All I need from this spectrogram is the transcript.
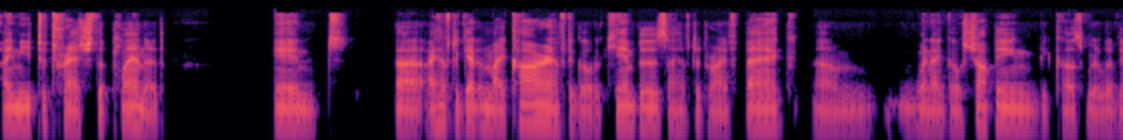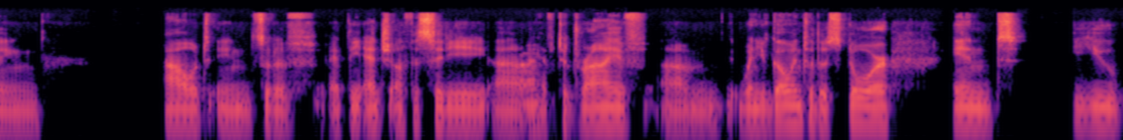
I need to trash the planet. And uh, I have to get in my car. I have to go to campus. I have to drive back. Um, when I go shopping, because we're living out in sort of at the edge of the city, uh, right. I have to drive. Um, when you go into the store and you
